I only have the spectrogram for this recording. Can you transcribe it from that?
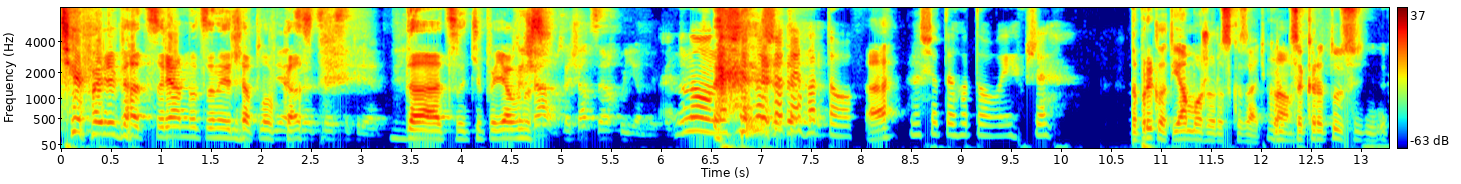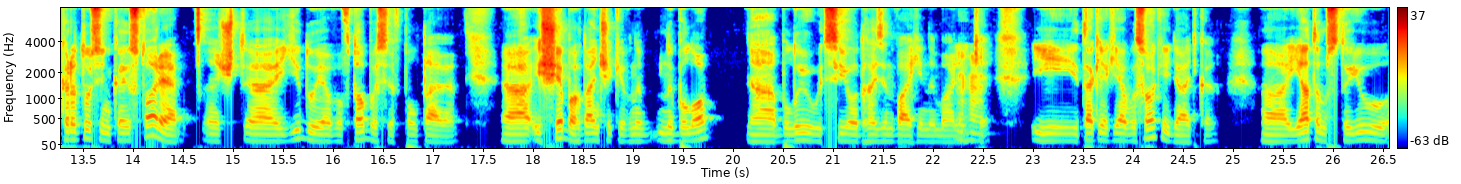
Типа, ребят, сорян, ну це не для пловкаст. секрет. Да, це типа я в хоча це охуєнний. Ну, на що, на що ти готов? А? На що ти готовий вже? Наприклад, я можу розказати. Ну. Це коротус, коротусінька історія. Значить, е, їду я в автобусі в Полтаві, е, і ще Богданчиків не, було. Е, Були у ці от газінвагіни маленькі. Мгм. І так як я високий дядька, я там стою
